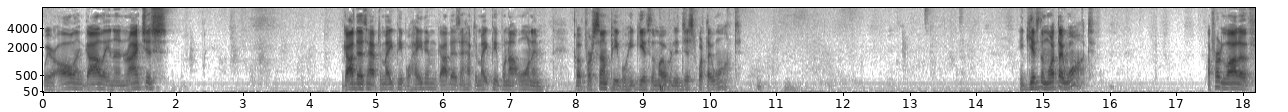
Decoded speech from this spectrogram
We are all ungodly and unrighteous. God doesn't have to make people hate him. God doesn't have to make people not want him. But for some people, he gives them over to just what they want. He gives them what they want. I've heard a lot of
